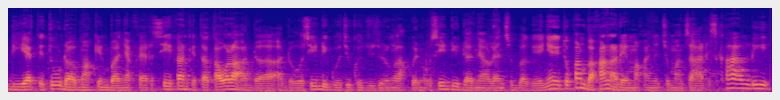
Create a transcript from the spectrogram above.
diet itu udah makin banyak versi kan kita tahu lah ada ada OCD gue juga jujur ngelakuin OCD dan yang lain sebagainya itu kan bahkan ada yang makannya cuma sehari sekali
